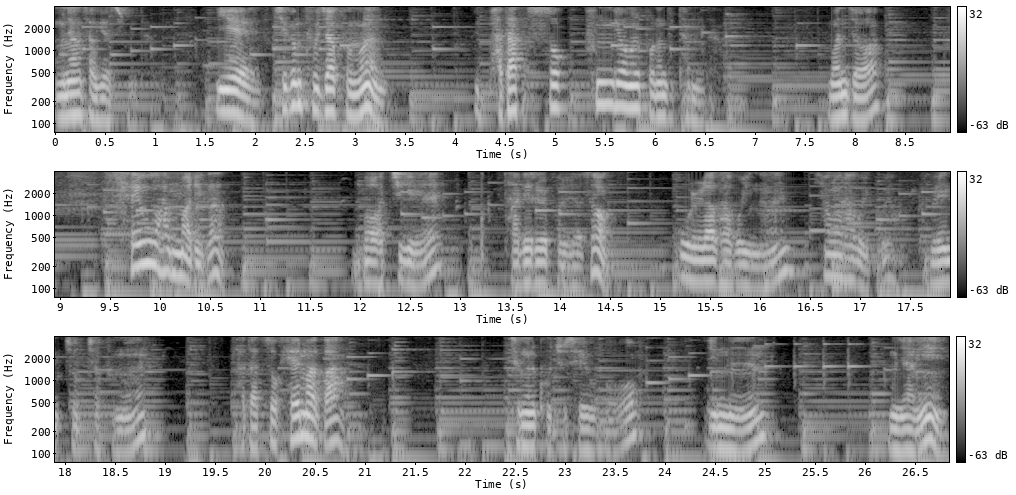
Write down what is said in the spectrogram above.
문양석이었습니다. 예, 지금 두 작품은 바닷속 풍경을 보는 듯합니다. 먼저 새우 한 마리가 멋지게 다리를 벌려서 올라가고 있는 형을 하고 있고요. 왼쪽 작품은 바닷속 해마가 등을 고추 세우고 있는 문양이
